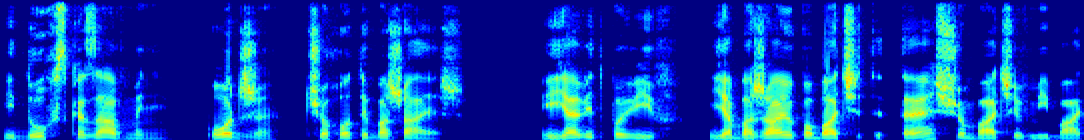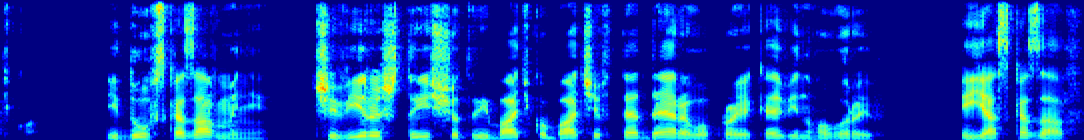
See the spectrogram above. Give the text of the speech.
І Дух сказав мені: Отже, чого ти бажаєш? І я відповів: Я бажаю побачити те, що бачив мій батько. І Дух сказав мені: Чи віриш ти, що твій батько бачив те дерево, про яке він говорив? І я сказав:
